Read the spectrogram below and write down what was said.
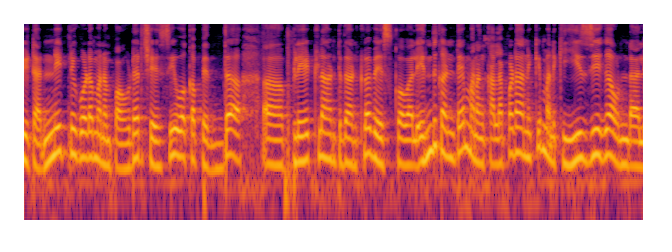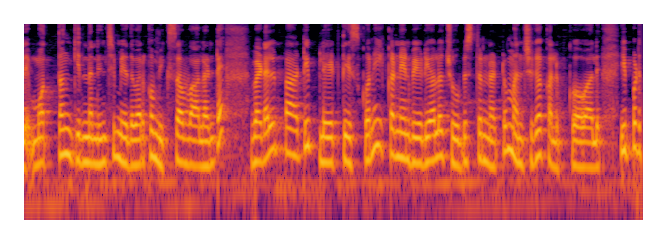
వీటన్నిటిని కూడా మనం పౌడర్ చేసి ఒక పెద్ద ప్లేట్ లాంటి దాంట్లో వేసుకోవాలి. ఎందుకంటే మనం కలపడానికి మనకి ఈజీగా ఉండాలి. మొత్తం కింద నుంచి మీద వరకు మిక్స్ అవ్వాలంటే వెడల్పాటి ప్లేట్ తీసుకొని ఇక్కడ నేను వీడియోలో చూపిస్తున్నట్టు మంచిగా కలుపుకోవాలి. ఇప్పుడు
